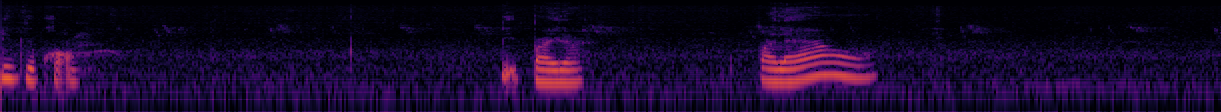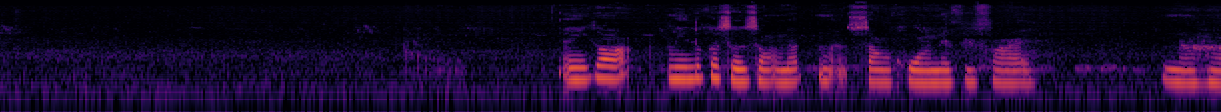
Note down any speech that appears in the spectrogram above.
รีบเก็บของรีบไปเลย ไปแล้ว อันนี้ก็มีลูกกระสุนสองนัดเหมือนสองควงในฟรีไฟนะฮะ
